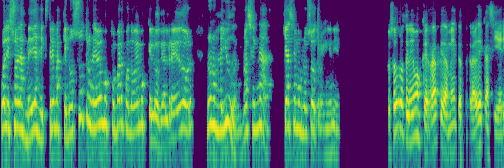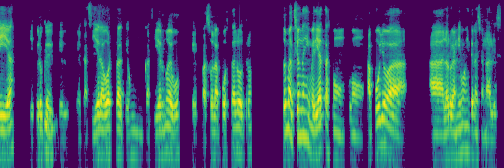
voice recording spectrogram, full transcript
¿Cuáles son las medidas extremas que nosotros debemos tomar cuando vemos que los de alrededor no nos ayudan, no hacen nada? ¿Qué hacemos nosotros, ingeniero? Nosotros tenemos que rápidamente, a través de Cancillería, y espero que, el, canciller ahora, que es un canciller nuevo, que pasó la posta al otro, tome acciones inmediatas con, apoyo a, los organismos internacionales,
